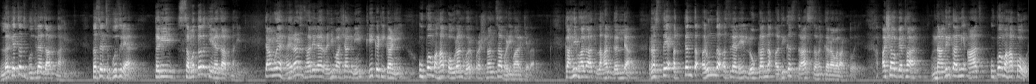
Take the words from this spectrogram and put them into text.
लगेचच बुजल्या जात नाहीत. तसेच बुजल्या तरी समतल केल्या जात नाहीत. त्यामुळे हैराण झालेल्या रहिवाशांनी ठिकठिकाणी उपमहापौरांवर प्रश्नांचा भडीमार केला. काही भागात लहान गल्ल्या रस्ते अत्यंत अरुंद असल्याने लोकांना अधिकच त्रास सहन करावा लागतोय. अशा व्यथा नागरिकांनी आज उपमहापौर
